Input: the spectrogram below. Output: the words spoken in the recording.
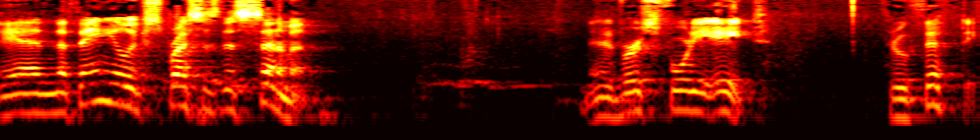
and Nathaniel expresses this sentiment in verse 48 through 50.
